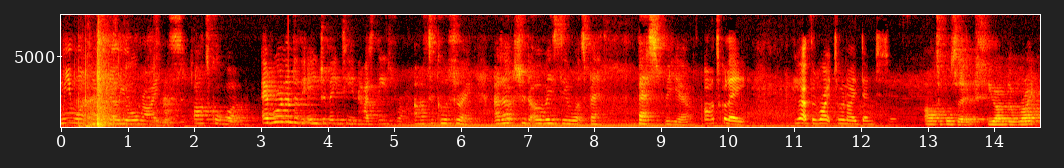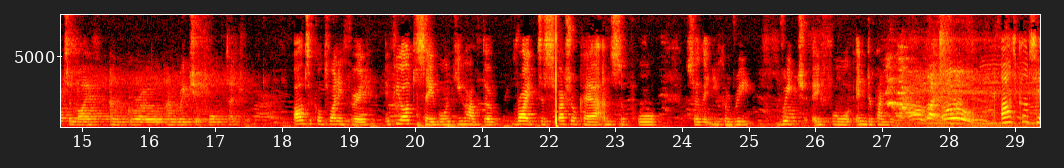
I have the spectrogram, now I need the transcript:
and we want you to know your rights. Article 1. Everyone under the age of 18 has these rights. Article 3. Adults should always do what's best, best for you. Article 8. You have the right to an identity. Article 6. You have the right to life and grow and reach your full potential. Article 23. If you are disabled, you have the right to special care and support so that you can re- reach a full independent life. Article 2.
